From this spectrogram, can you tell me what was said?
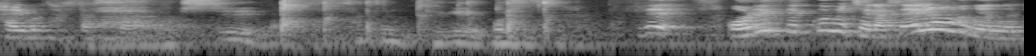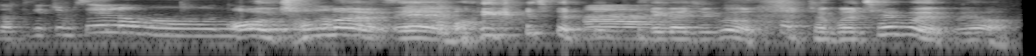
갈고 와 닦았어요. 역시 하여튼 되게 멋있어요. 근데 어릴 때 꿈이 제가 세일러문이었는데 어떻게 좀 세일러문 어 정말 예 머리가 아. 돼가지고 정말 최고였고요.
